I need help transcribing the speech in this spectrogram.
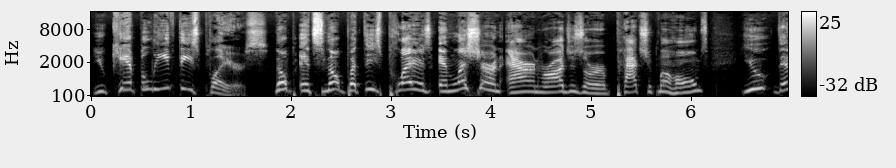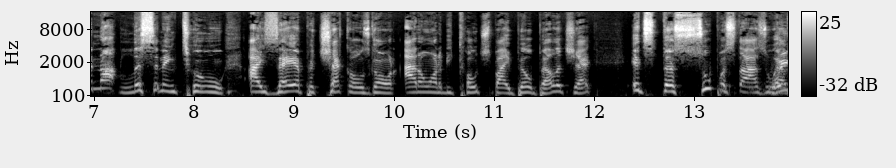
You can't believe these players. Nope, it's no. But these players, unless you're an Aaron Rodgers or Patrick Mahomes, you they're not listening to Isaiah Pacheco's going. I don't want to be coached by Bill Belichick. It's the superstars who Wiggy,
